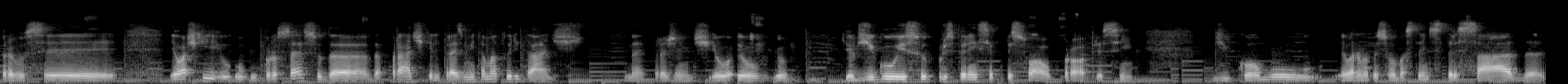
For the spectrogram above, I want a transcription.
Para você eu acho que o, o processo da, da prática ele traz muita maturidade, né, pra gente. Eu, eu, eu, eu digo isso por experiência pessoal própria, assim, de como eu era uma pessoa bastante estressada,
